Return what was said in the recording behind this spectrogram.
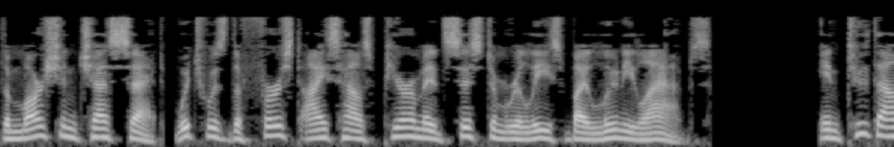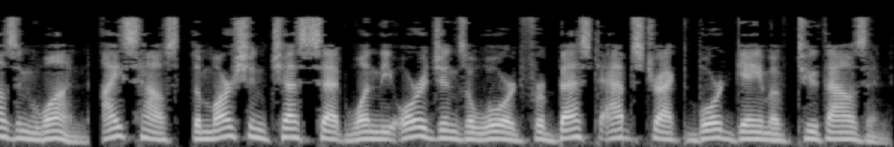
the Martian chess set, which was the first Icehouse pyramid system release by Looney Labs. In 2001, Icehouse, the Martian chess set won the Origins Award for Best Abstract Board Game of 2000.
